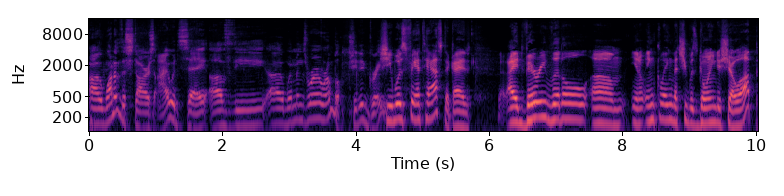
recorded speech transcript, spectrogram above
uh, one of the stars, I would say, of the uh, Women's Royal Rumble. She did great. She was fantastic. I had I had very little um, you know inkling that she was going to show up,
